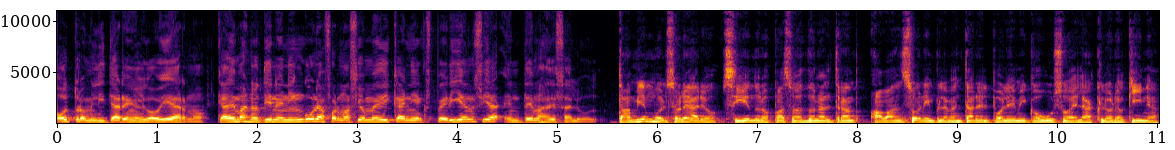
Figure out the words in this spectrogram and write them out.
otro militar en el gobierno, que además no tiene ninguna formación médica ni experiencia en temas de salud. También Bolsonaro, siguiendo los pasos de Donald Trump, avanzó en implementar el polémico uso de la cloroquina,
